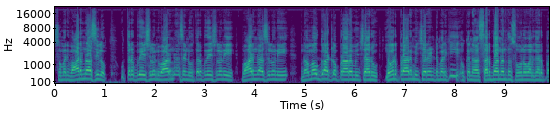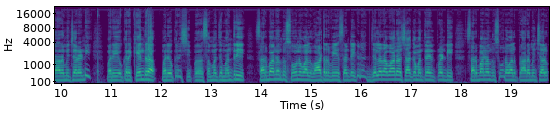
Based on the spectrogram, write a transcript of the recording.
సో మరి వారణాసిలో ఉత్తరప్రదేశ్లోని వారణాసి అండి ఉత్తరప్రదేశ్లోని వారణాసిలోని నమోగ్ ఘాట్లో ప్రారంభించారు. ఎవరు ప్రారంభించారంటే మనకి ఒక సర్బానంద సోనోవాల్ గారు ప్రారంభించారండి. మరి ఒకరి కేంద్ర మరి ఒకరి సంబంధించిన మంత్రి సర్బానంద్ సోనోవాల్ వాటర్ వేస్ అంటే ఇక్కడ జల రవాణా శాఖ మంత్రి అయినటువంటి సర్బానంద సోనా వాళ్ళు ప్రారంభించారు.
